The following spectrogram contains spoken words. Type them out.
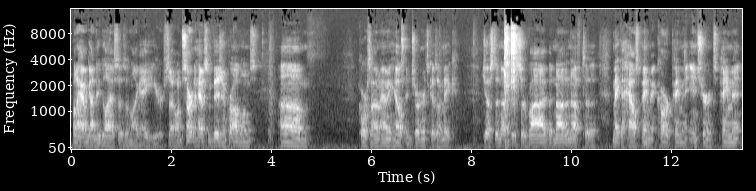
But I haven't got new glasses in like eight years, so I'm starting to have some vision problems. Um, of course, I don't have any health insurance because I make just enough to survive, but not enough to make a house payment, car payment, insurance payment.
